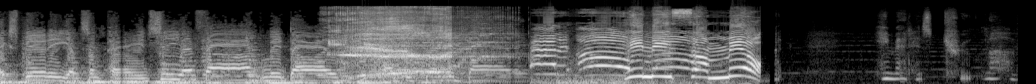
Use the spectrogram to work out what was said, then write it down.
experience some pain, see your family die. Time to say goodbye. He needs some milk. He met his true love.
